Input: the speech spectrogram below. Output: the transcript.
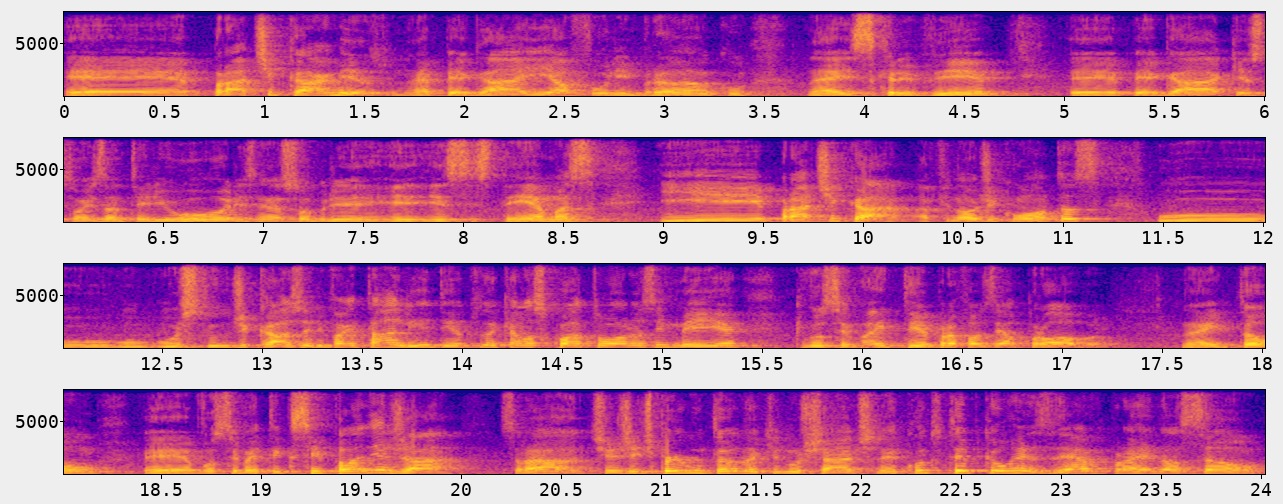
é, praticar mesmo, né? pegar aí a folha em branco, né? escrever, é, pegar questões anteriores né? sobre esses temas e praticar. Afinal de contas, o, o, o estudo de caso ele vai estar ali dentro daquelas quatro horas e meia que você vai ter para fazer a prova. Né? Então, é, você vai ter que se planejar. Será? Tinha gente perguntando aqui no chat, né? Quanto tempo que eu reservo para a redação?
